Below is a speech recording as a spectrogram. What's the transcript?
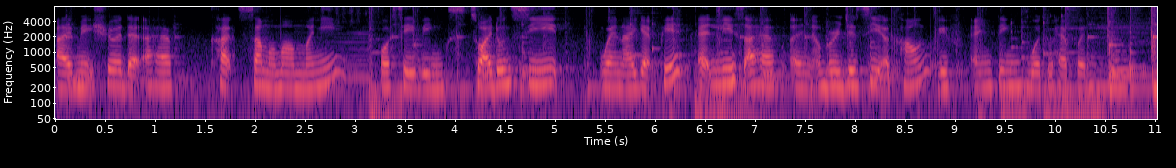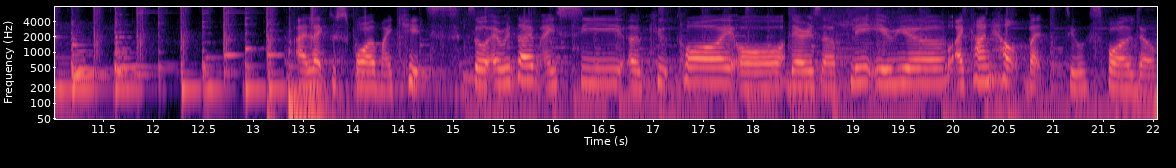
I make sure that I have cut some amount of money for savings so I don't see it when I get paid. At least I have an emergency account if anything were to happen. I like to spoil my kids. So every time I see a cute toy or there is a play area, I can't help but to spoil them.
